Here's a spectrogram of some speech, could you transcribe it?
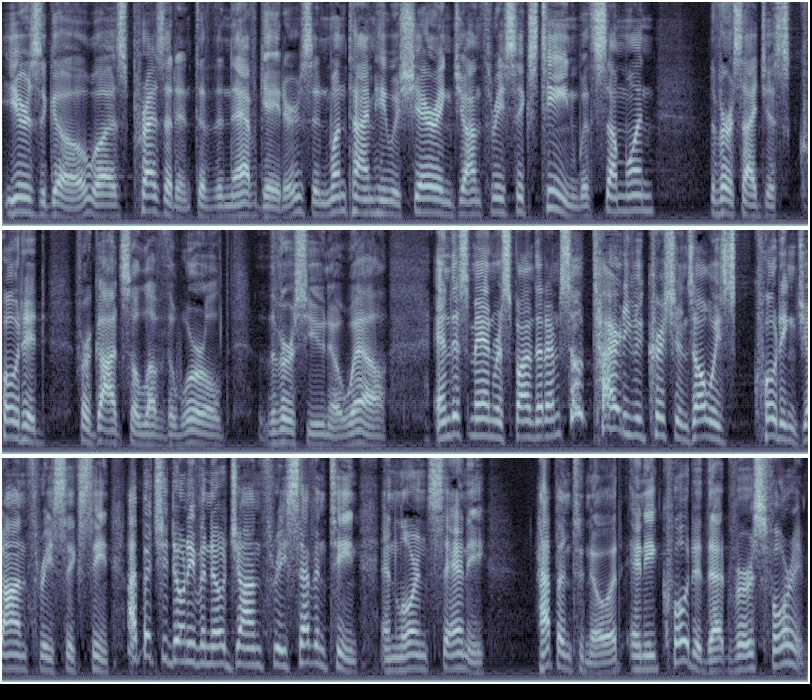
years ago was president of the Navigators, and one time he was sharing John 3:16 with someone, the verse I just quoted, "For God so loved the world," the verse you know well. And this man responded, "I'm so tired of you Christians always quoting John 3:16. I bet you don't even know John 3:17." And Lorne Sanny happened to know it, and he quoted that verse for him.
